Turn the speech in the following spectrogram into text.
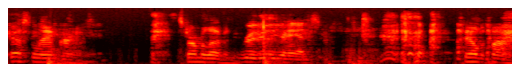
Cast land grant. Storm eleven. Reveal your hand. Fail to find.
